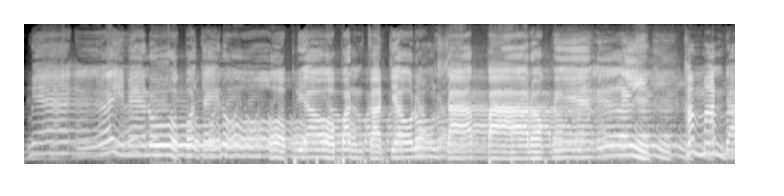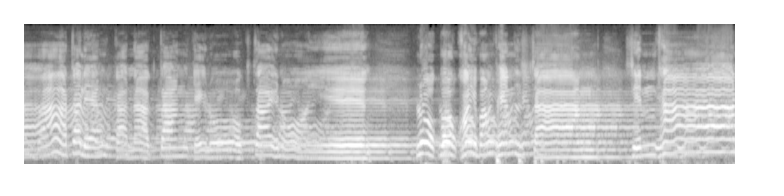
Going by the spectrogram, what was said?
แม่เอ้ยแม่ลูกบ่ใจโลภเปลี่ยวปันกัดเจียวลงสาป่าดอกแม่เอ้ยคำมันดาตะแหลงกะนักตั้งใจโลกใจหน่อยเองลูกบอกค่อยบำเพ็ญสร้างสินทาน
